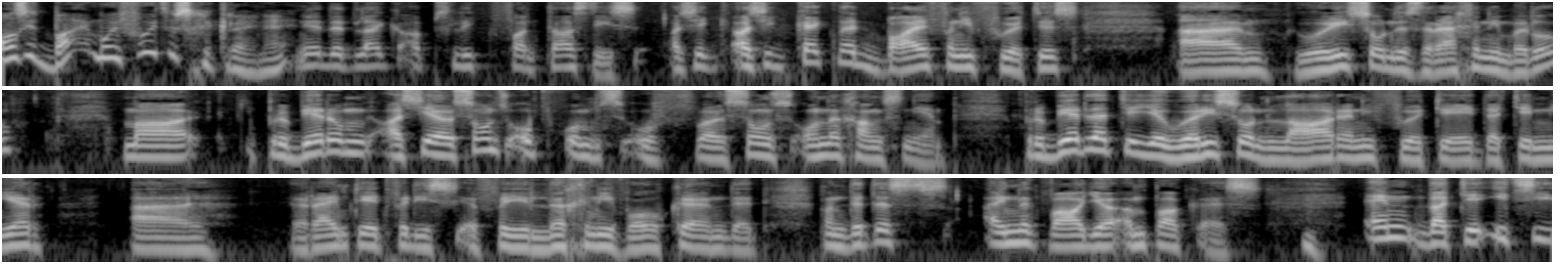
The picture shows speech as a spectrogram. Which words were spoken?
ons het baie mooi foto's gekry, né? Nee, dit lyk absoluut fantasties. As jy as jy kyk na baie van die foto's, ehm um, horison is reg in die middel maar probeer om as jy jou sonsopkoms of uh, sonsondergangs neem, probeer dat jy jou horison laer in die foto het dat jy meer uh ruimte het vir die vir die lig en die wolke en dit want dit is eintlik waar jou impak is. Hm. En dat jy ietsie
